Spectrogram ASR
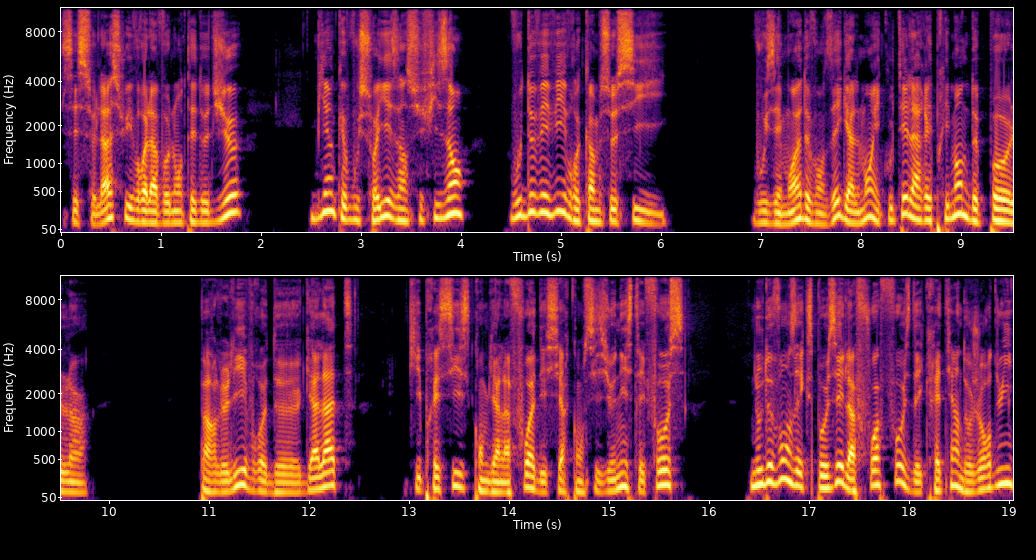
C'est cela suivre la volonté de Dieu. Bien que vous soyez insuffisants, vous devez vivre comme ceci. Vous et moi devons également écouter la réprimande de Paul. Par le livre de Galates, qui précise combien la foi des circoncisionnistes est fausse, nous devons exposer la foi fausse des chrétiens d'aujourd'hui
